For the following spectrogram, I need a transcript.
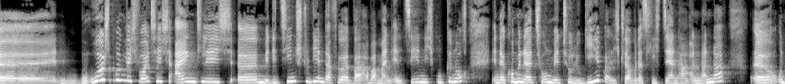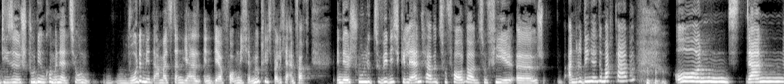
Äh, ursprünglich wollte ich eigentlich äh, Medizin studieren, dafür war aber mein NC nicht gut genug in der Kombination mit Theologie, weil ich glaube, das liegt sehr nah aneinander. Äh, und diese Studienkombination wurde mir damals dann ja in der Form nicht ermöglicht, weil ich einfach in der Schule zu wenig gelernt habe, zu faul war und zu viel äh, andere Dinge gemacht habe. und dann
